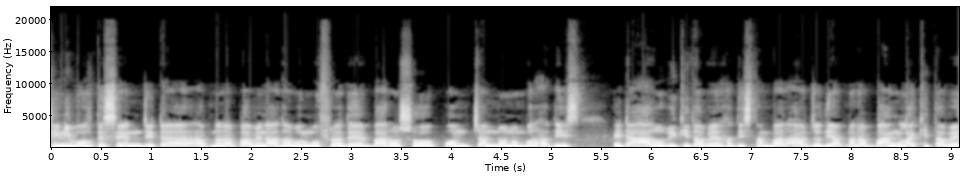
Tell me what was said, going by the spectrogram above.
তিনি বলতেছেন, যেটা আপনারা পাবেন আদাবুল মুফরাদের বারোশো পঞ্চান্ন নম্বর হাদিস। এটা আরবি কিতাবের হাদিস নাম্বার। আর যদি আপনারা বাংলা কিতাবে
